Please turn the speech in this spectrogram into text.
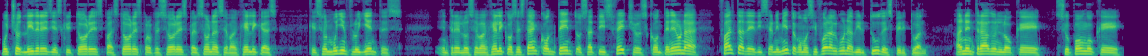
Muchos líderes y escritores, pastores, profesores, personas evangélicas que son muy influyentes entre los evangélicos están contentos, satisfechos con tener una falta de discernimiento como si fuera alguna virtud espiritual. Han entrado en lo que supongo que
